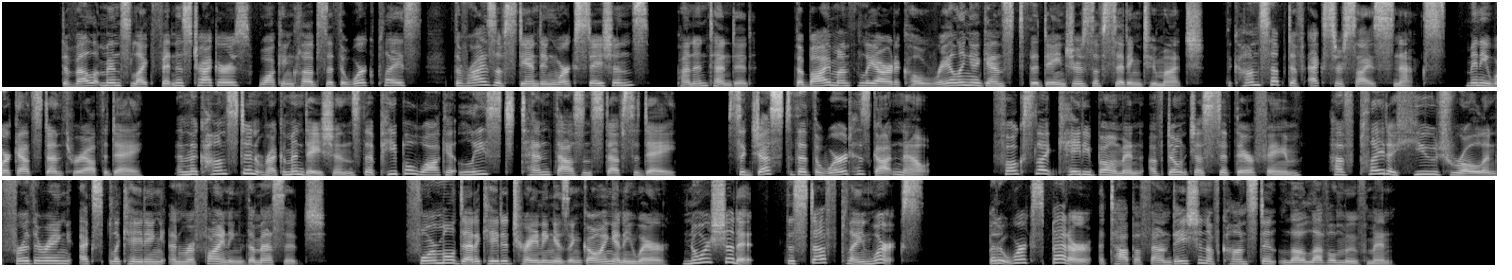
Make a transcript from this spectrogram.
Developments like fitness trackers, walking clubs at the workplace, the rise of standing workstations, pun intended, the bi monthly article railing against the dangers of sitting too much, the concept of exercise snacks, mini workouts done throughout the day, and the constant recommendations that people walk at least 10,000 steps a day suggest that the word has gotten out. Folks like Katy Bowman of Don't Just Sit There fame have played a huge role in furthering, explicating, and refining the message. Formal, dedicated training isn't going anywhere, nor should it. The stuff plain works. But it works better atop a foundation of constant low level movement.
